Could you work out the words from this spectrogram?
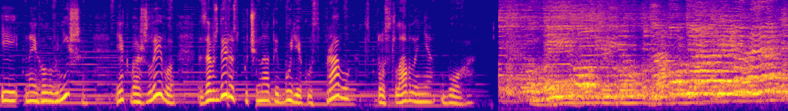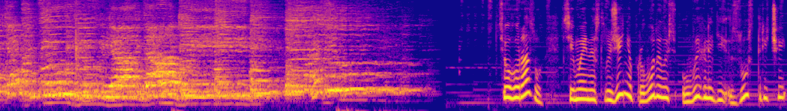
і найголовніше, як важливо завжди розпочинати будь-яку справу з прославлення Бога. Цього разу сімейне служіння проводилось у вигляді зустрічі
